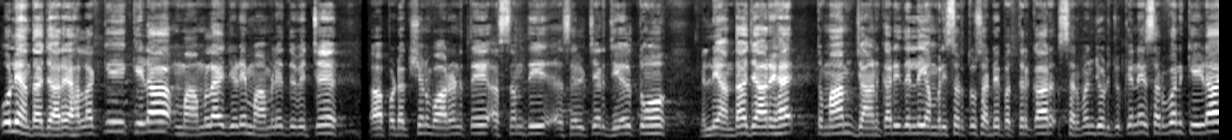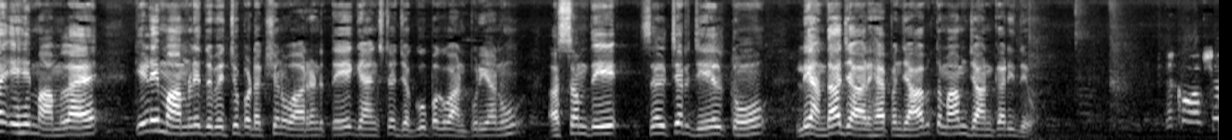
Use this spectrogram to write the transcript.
ਉਹ ਲਿਆਂਦਾ ਜਾ ਰਿਹਾ ਹਾਲਾਂਕਿ ਕਿਹੜਾ ਮਾਮਲਾ ਹੈ, ਜਿਹੜੇ ਮਾਮਲੇ ਦੇ ਵਿੱਚ ਪ੍ਰੋਡਕਸ਼ਨ ਵਾਰੰਟ ਤੇ ਅਸਮ ਦੀ ਸਿਲਚਰ ਜੇਲ੍ਹ ਤੋਂ ਲਿਆਂਦਾ ਜਾ ਰਿਹਾ ਹੈ तमाम ਜਾਣਕਾਰੀ ਦੇ ਲਈ ਅੰਮ੍ਰਿਤਸਰ ਤੋਂ ਸਾਡੇ ਪੱਤਰਕਾਰ ਸਰਵਨ ਜੁੜ ਚੁੱਕੇ ਨੇ ਸਰਵਨ ਕਿਹੜਾ ਇਹ ਮਾਮਲਾ ਹੈ ਕਿਹੜੇ ਮਾਮਲੇ ਦੇ ਵਿੱਚ ਪ੍ਰੋਡਕਸ਼ਨ ਵਾਰੰਟ ਤੇ ਗੈਂਗਸਟਰ ਜੱਗੂ ਭਗਵਾਨਪੁਰੀਆ ਨੂੰ ਅਸਮ ਦੇ ਸਿਲਚਰ ਜੇਲ੍ਹ ਤੋਂ ਲਿਆਂਦਾ ਜਾ ਰਿਹਾ ਹੈ ਪੰਜਾਬ तमाम ਜਾਣਕਾਰੀ ਦਿਓ ਦੇਖੋ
